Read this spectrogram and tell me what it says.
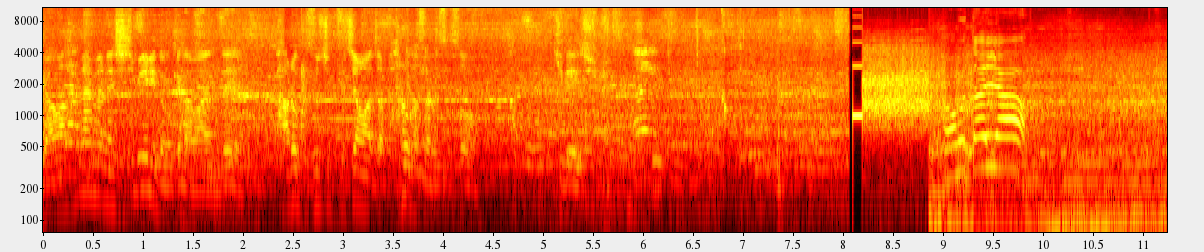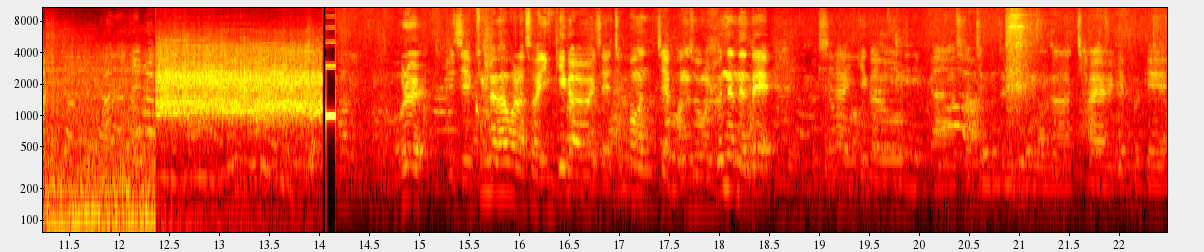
영화 하려면 10일이 넘게 남았는데 바로 그 소식 듣자마자 바로 가사를 써서 기대해 주십시오. 너무 떨려. 오늘 이제 컴백하고 나서 인기가요 이제 첫 번째 방송을 끝냈는데 역시나 인기가요 어, 제작진분들이 너무나 잘 예쁘게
